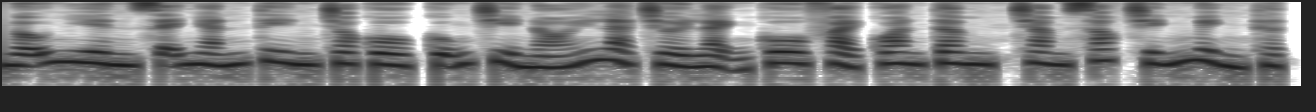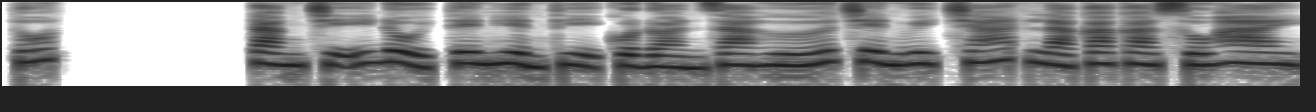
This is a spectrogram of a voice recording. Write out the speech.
Ngẫu nhiên sẽ nhắn tin cho cô cũng chỉ nói là trời lạnh cô phải quan tâm, chăm sóc chính mình thật tốt. Tang chỉ đổi tên hiển thị của đoàn gia hứa trên WeChat là Kaka số 2,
